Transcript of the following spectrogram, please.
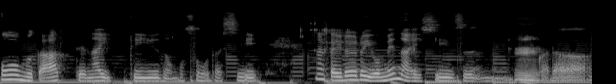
ホームが合ってないっていうのもそうだし、なんかいろいろ読めないシーズンだから、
